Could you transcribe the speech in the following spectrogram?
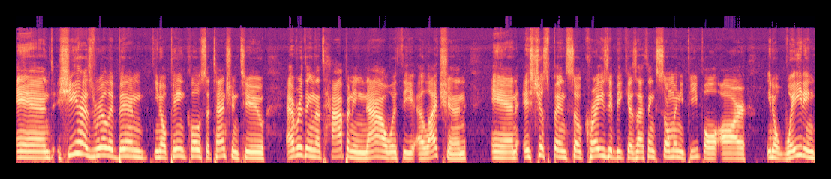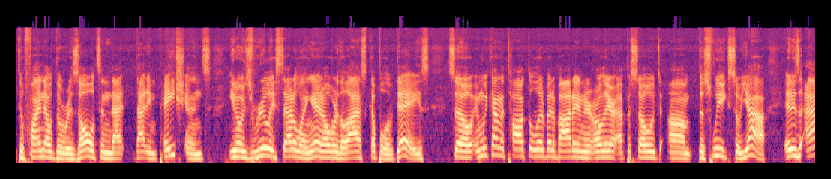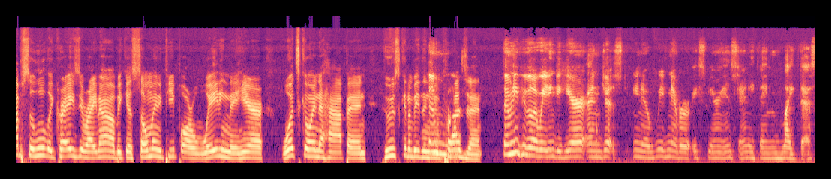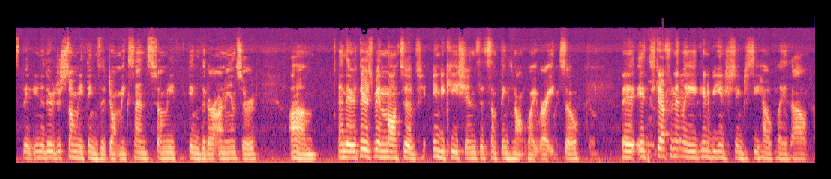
And she has really been, you know, paying close attention to everything that's happening now with the election. And it's just been so crazy because I think so many people are, you know, waiting to find out the results and that that impatience you know, is really settling in over the last couple of days. So, and we kind of talked a little bit about it in an earlier episode um, this week. So, yeah, it is absolutely crazy right now because so many people are waiting to hear what's going to happen, who's going to be the so, new president. So many people are waiting to hear, and just you know, we've never experienced anything like this. That you know, there are just so many things that don't make sense, so many things that are unanswered. Um, and there there's been lots of indications that something's not quite right. So it's definitely going to be interesting to see how it plays out.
